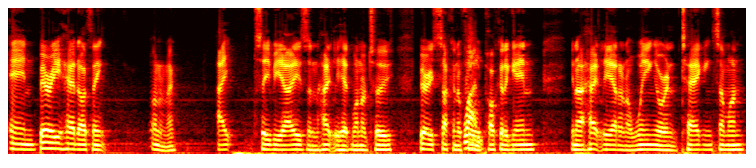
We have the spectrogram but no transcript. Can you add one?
and Berry had, I think, I don't know, eight CBAs, and Hately had one or two. Berry stuck in a forward pocket again. You know, Hately out on a wing or in tagging someone.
